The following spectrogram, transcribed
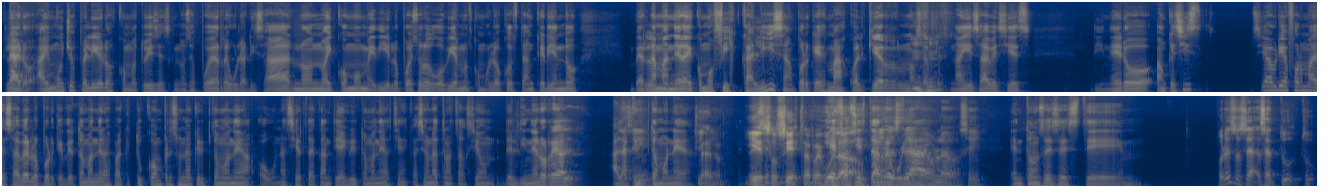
Claro, hay muchos peligros, como tú dices, que no se puede regularizar, no, no hay cómo medirlo, por eso los gobiernos como locos están queriendo ver la manera de cómo fiscalizan, porque es más, cualquier, no sé, pues nadie sabe si es dinero, aunque sí, sí habría forma de saberlo, porque de todas maneras, para que tú compres una criptomoneda o una cierta cantidad de criptomonedas, tienes que hacer una transacción del dinero real a la Sí. criptomoneda. Claro. Y eso sí está y regulado. eso sí está Eso regulado. sí. Entonces, este, Por eso, o sea, o sea, tú, tú,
